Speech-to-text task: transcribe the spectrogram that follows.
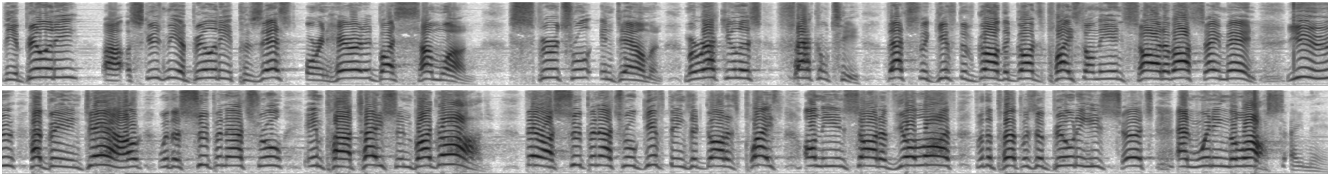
The ability, uh, excuse me, ability possessed or inherited by someone. Spiritual endowment, miraculous faculty. That's the gift of God that God's placed on the inside of us. Amen. You have been endowed with a supernatural impartation by God. There are supernatural giftings that God has placed on the inside of your life for the purpose of building His church and winning the lost. Amen.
